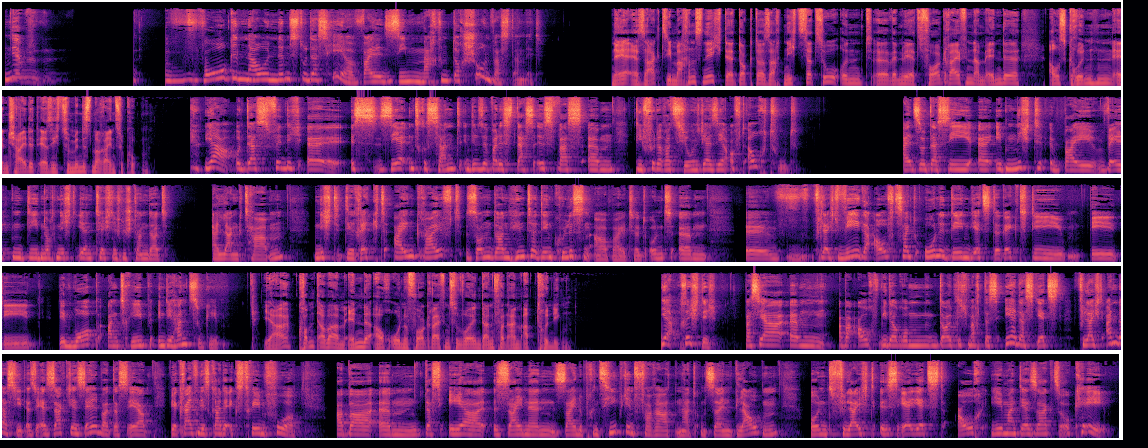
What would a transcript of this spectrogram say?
Ja, wo genau nimmst du das her? Weil sie machen doch schon was damit. Naja, er sagt, sie machen es nicht, der Doktor sagt nichts dazu und äh, wenn wir jetzt vorgreifen, am Ende aus Gründen entscheidet er sich zumindest mal reinzugucken. Ja, und das finde ich äh, ist sehr interessant, in dem Sinne, weil es das ist, was ähm, die Föderation ja sehr oft auch tut. Also, dass sie äh, eben nicht bei Welten, die noch nicht ihren technischen Standard erlangt haben, nicht direkt eingreift, sondern hinter den Kulissen arbeitet und ähm, äh, vielleicht Wege aufzeigt, ohne denen jetzt direkt die, die, die, den Warp-Antrieb in die Hand zu geben. Ja, kommt aber am Ende auch ohne vorgreifen zu wollen, dann von einem Abtrünnigen. Ja, richtig. Was ja ähm, aber auch wiederum deutlich macht, dass er das jetzt vielleicht anders sieht. Also er sagt ja selber, dass er, wir greifen jetzt gerade extrem vor, aber ähm, dass er seinen, seine Prinzipien verraten hat und seinen Glauben. Und vielleicht ist er jetzt auch jemand, der sagt so, okay,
